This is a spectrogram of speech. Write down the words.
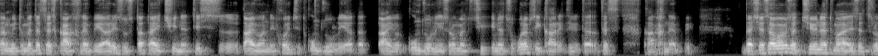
თან მით უმეტეს ეს ქარხნები არის ზუსტად აი ჩინეთის ტაივანი ხო იცით კუნძულია და ტაივანი კუნძული ის რომელიც ჩინეთს უყურებს იქ არის ძირითადად ეს ქარხნები და შესაბამისად ჩინეთმა ესეც რო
